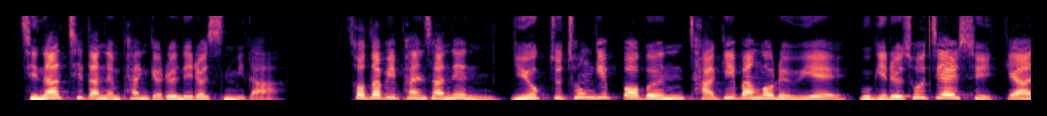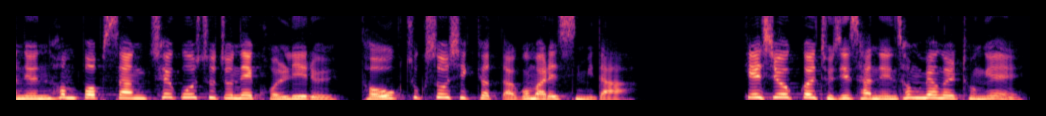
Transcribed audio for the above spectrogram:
지나치다는 판결을 내렸습니다. 서다비 판사는 뉴욕주 총기법은 자기 방어를 위해 무기를 소지할 수 있게 하는 헌법상 최고 수준의 권리를 더욱 축소시켰다고 말했습니다. 캐시오컬 주지사는 성명을 통해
